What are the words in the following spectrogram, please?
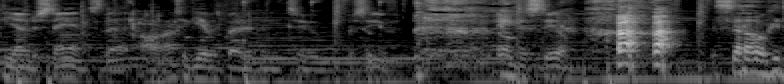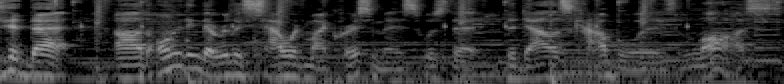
He understands that right. to give is better than to receive and to steal. so we did that. Uh, the only thing that really soured my Christmas was that the Dallas Cowboys lost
